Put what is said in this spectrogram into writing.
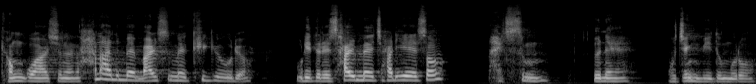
경고하시는 하나님의 말씀에 귀 기울여 우리들의 삶의 자리에서 말씀, 은혜, 오직 믿음으로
